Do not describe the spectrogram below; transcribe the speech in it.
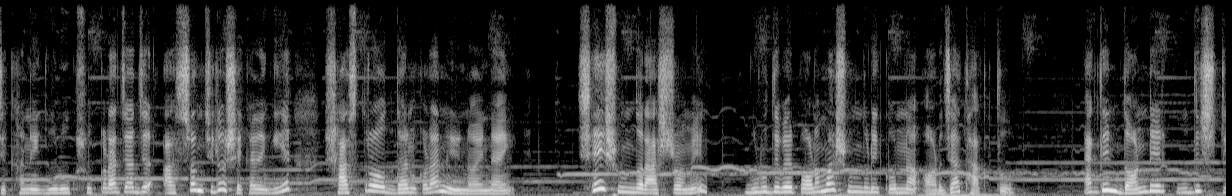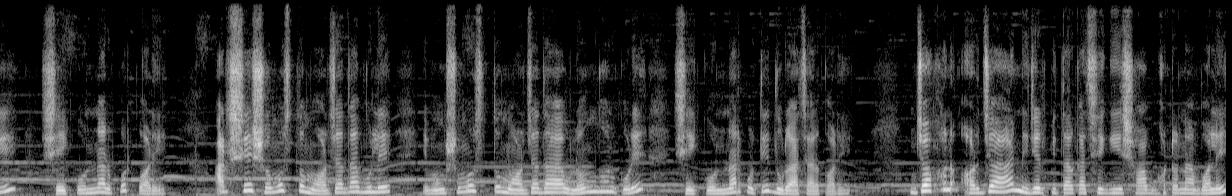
যেখানে গুরু শুক্রাচার্যের আশ্রম ছিল, সেখানে গিয়ে শাস্ত্র অধ্যয়ন করার নির্ণয় নেয়। সেই সুন্দর আশ্রমে গুরুদেবের পরমা সুন্দরী কন্যা অর্জা থাকত। একদিন দণ্ডের কুদৃষ্টি সেই কন্যার উপর পড়ে, আর সে সমস্ত মর্যাদা ভুলে এবং সমস্ত মর্যাদা উল্লঙ্ঘন করে সেই কন্যার প্রতি দুরাচার করে। যখন অর্জা নিজের পিতার কাছে গিয়ে সব ঘটনা বলে,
